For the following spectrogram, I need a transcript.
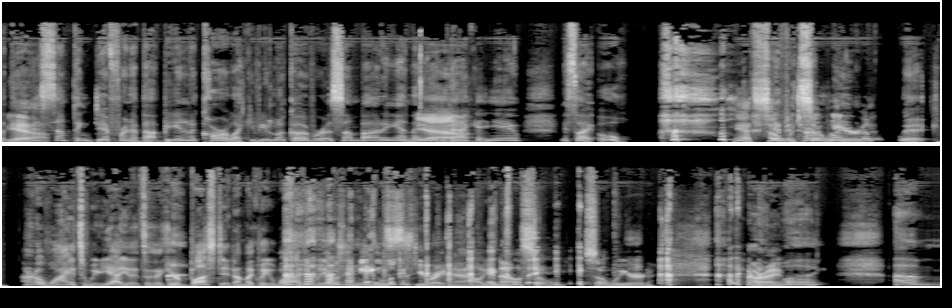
But there Yeah. is something different about being in a car. Like if you look over at somebody and they Yeah. look back at you, it's like, oh, Yeah, it's so you have to it's so weird. really quick. I don't know why it's weird. Yeah, it's like you're busted. I'm like, wait, what? I didn't. I wasn't mean to look at you right now. You know, so so weird. I don't All know right. why. Um,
